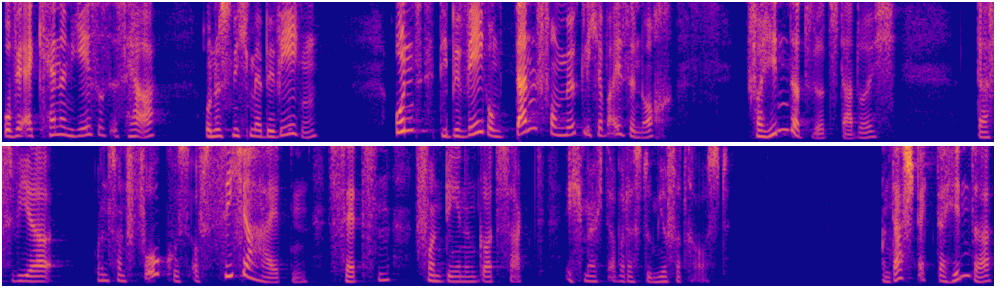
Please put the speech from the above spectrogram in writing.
wo wir erkennen, Jesus ist Herr und uns nicht mehr bewegen und die Bewegung dann womöglicherweise noch verhindert wird dadurch, dass wir unseren Fokus auf Sicherheiten setzen, von denen Gott sagt, ich möchte aber, dass du mir vertraust. Und das steckt dahinter,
